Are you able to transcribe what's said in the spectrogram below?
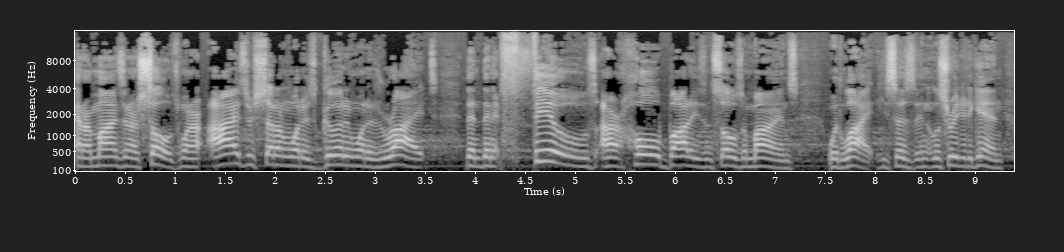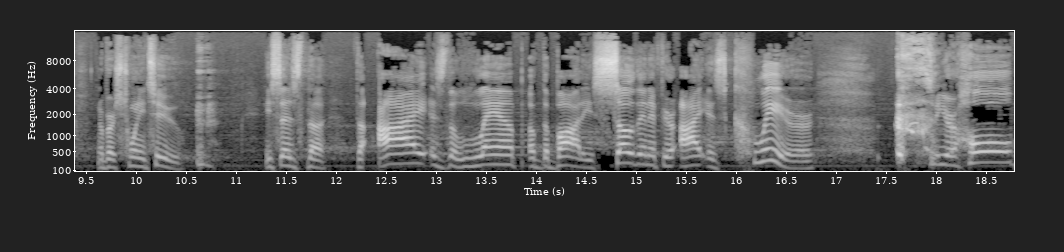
and our minds and our souls. When our eyes are set on what is good and what is right, then, then it fills our whole bodies and souls and minds with light. He says, and let's read it again in verse 22. he says, the, the eye is the lamp of the body. So then, if your eye is clear, your whole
